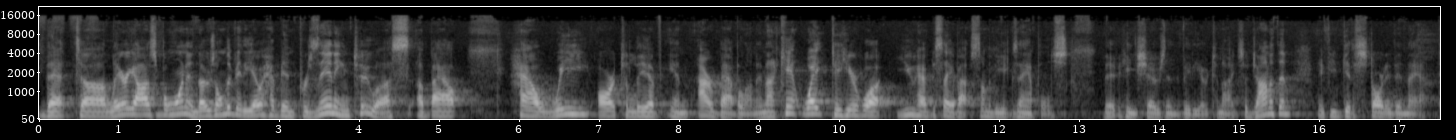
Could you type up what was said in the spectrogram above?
that uh, Larry Osborne and those on the video have been presenting to us about how we are to live in our Babylon. And I can't wait to hear what you have to say about some of the examples that he shows in the video tonight. So, Jonathan, if you get us started in that.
